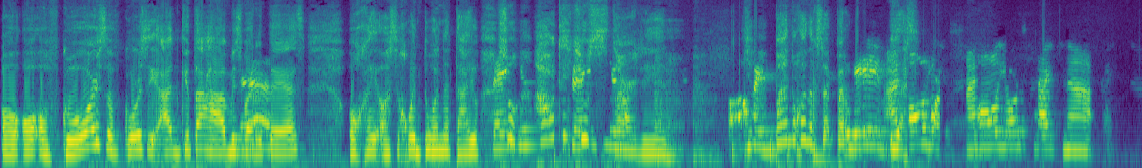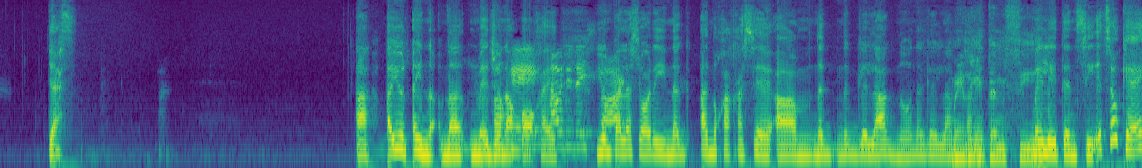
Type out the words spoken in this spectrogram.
Oo, of course, of course. I-add kita ha, Miss Yes. Marites. Okay, o, so kwentuhan na tayo. Thank so, you. how did Thank you you. started? Okay. Y- paano ka nagsa... Pero, Game. I'm yes, all yours. I'm all yours right now. yes. Ah, ayun, ay, na, na- medyo na, Okay, okay. how did I start? Yung pala, sorry, nag, ano ka kasi, um, nag, naglalag, no? Naglalag May pa rin. latency. May latency. It's okay.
